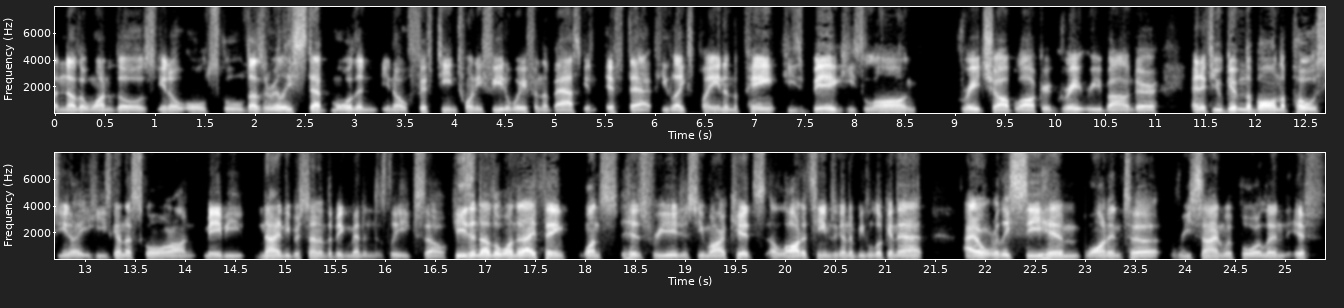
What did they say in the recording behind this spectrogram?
another one of those, you know, old school, doesn't really step more than, you know, 15, 20 feet away from the basket, if that. He likes playing in the paint. He's big, he's long, great shot blocker, great rebounder. And if you give him the ball in the post, you know, he's going to score on maybe 90% of the big men in this league. So he's another one that I think once his free agency mark hits, a lot of teams are going to be looking at. I don't really see him wanting to re-sign with Portland if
